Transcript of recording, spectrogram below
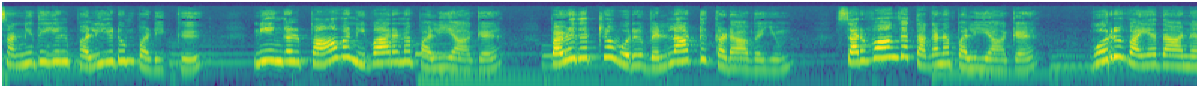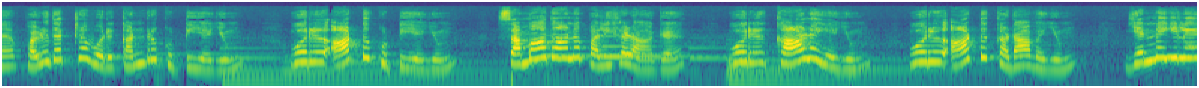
சந்நிதியில் பலியிடும் படிக்கு நீங்கள் பாவ நிவாரண பலியாக பழுதற்ற ஒரு வெள்ளாட்டு கடாவையும் சர்வாங்க தகன பலியாக ஒரு வயதான பழுதற்ற ஒரு கன்றுக்குட்டியையும் ஒரு ஆட்டுக்குட்டியையும் சமாதான பலிகளாக ஒரு காளையையும் ஒரு ஆட்டுக்கடாவையும் எண்ணெயிலே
